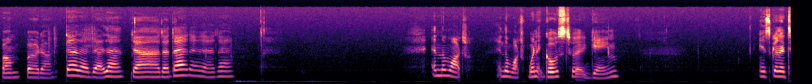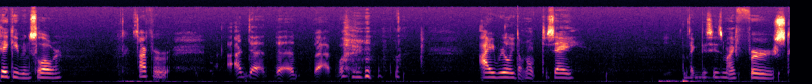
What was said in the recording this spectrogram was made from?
Bum ba da da da da da da da da da da and then watch and then watch when it goes to a game it's gonna take even slower sorry for uh, I really don't know what to say like this is my first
